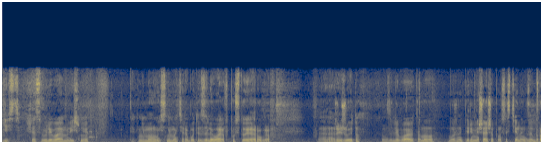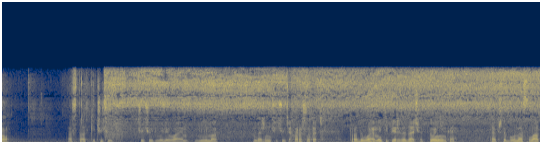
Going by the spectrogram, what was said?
Есть. Сейчас выливаем лишнее. Так, не могу снимать и работать. Заливаю в пустой аэрограф э, жижу эту. Заливаю, там его можно перемешать, чтобы он со стенок забрал остатки. Чуть-чуть чуть-чуть выливаем мимо. Ну, даже не чуть-чуть, а хорошо так продуваем. И теперь задача тоненько, так чтобы у нас лак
